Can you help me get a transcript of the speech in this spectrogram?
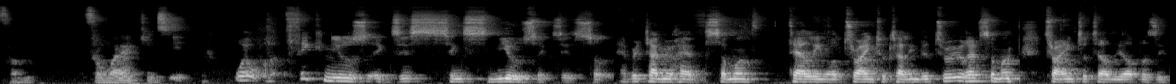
from from what I can see. Well, fake news exists since news exists. So every time you have someone telling or trying to telling the truth, you have someone trying to tell the opposite.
